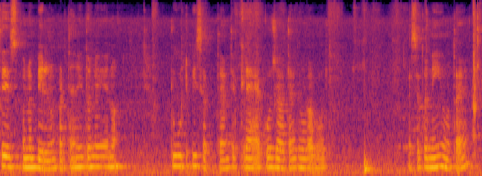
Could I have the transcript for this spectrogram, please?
से इसको ना बेलना पड़ता है, नहीं तो ना ये ना टूट भी सकता है मतलब क्रैक हो जाता है थोड़ा बहुत। ऐसे तो नहीं होता है।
